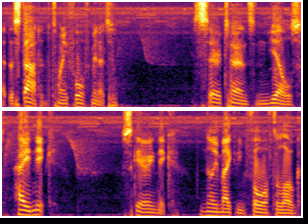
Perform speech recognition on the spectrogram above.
At the start of the 24th minute, Sarah turns and yells, Hey Nick! Scaring Nick, nearly making him fall off the log.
